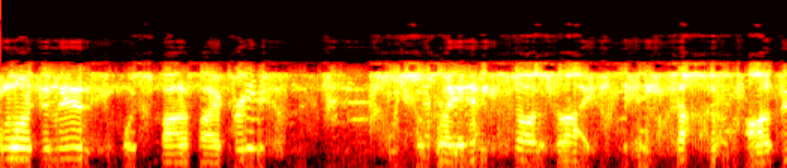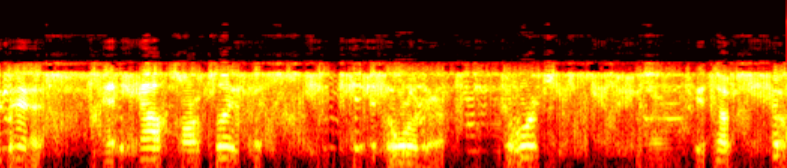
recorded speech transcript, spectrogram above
More demanding with Spotify Premium. You can Play any song you like, anytime, on demand, any outdoor playlist, in any order, or. It's up to you.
